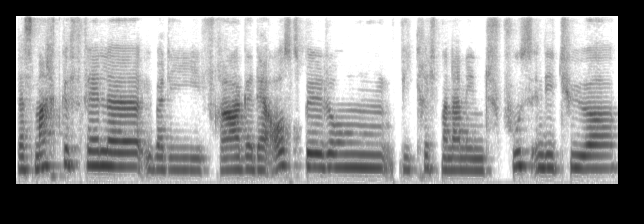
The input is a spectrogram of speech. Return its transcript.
das Machtgefälle, über die Frage der Ausbildung, wie kriegt man dann den Fuß in die Tür?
